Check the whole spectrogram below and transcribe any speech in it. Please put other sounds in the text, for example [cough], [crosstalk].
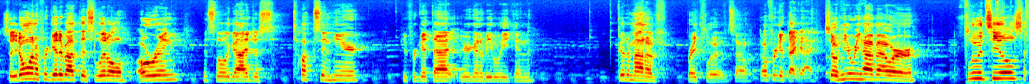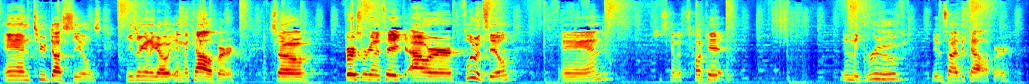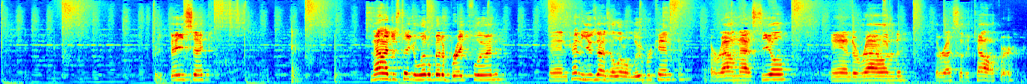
So you don't wanna forget about this little O-ring. This little guy just tucks in here. If you forget that, you're gonna be leaking good amount of brake fluid, so don't forget that guy. So here we have our fluid seals and two dust seals. These are gonna go in the caliper. So first we're gonna take our fluid seal and just gonna tuck it in the groove inside the caliper. Pretty basic. Now I just take a little bit of brake fluid and kind of use that as a little lubricant around that seal and around the rest of the caliper.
